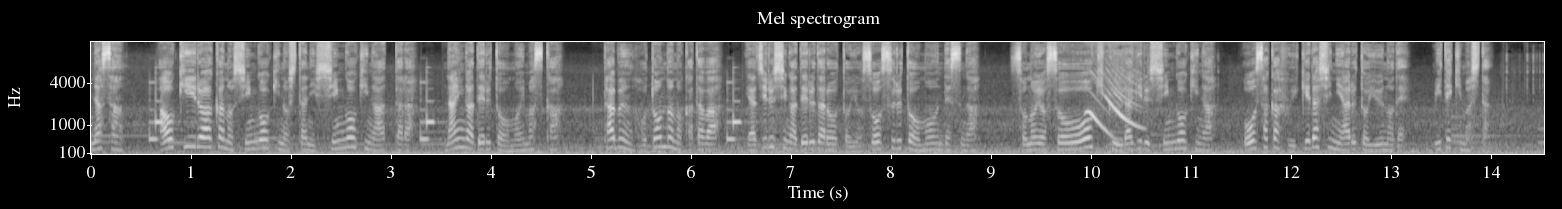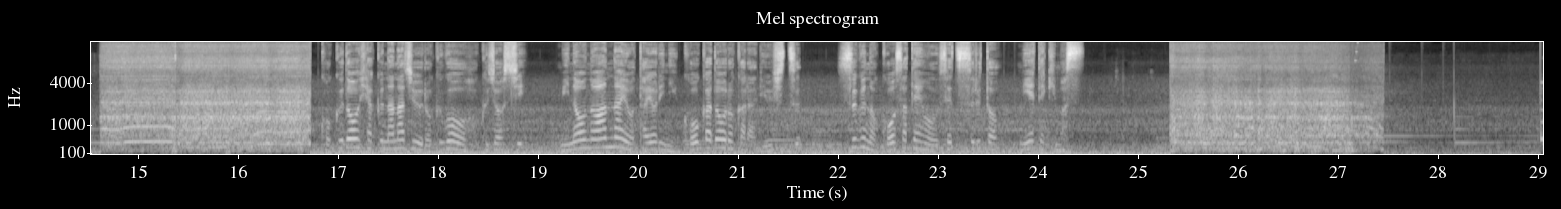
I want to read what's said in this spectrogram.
皆さん青黄色赤の信号機の下に信号機があったら何が出ると思いますか？多分ほとんどの方は矢印が出るだろうと予想すると思うんですがその予想を大きく裏切る信号機が大阪府池田市にあるというので見てきました。国道176号を北上し未納の案内を頼りに高架道路から流出。すぐの交差点を右折すると見えてきます。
